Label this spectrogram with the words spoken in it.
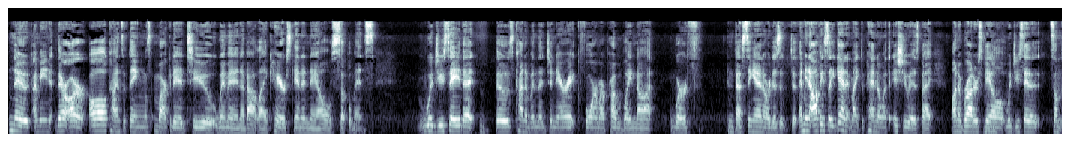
note, I mean, there are all kinds of things marketed to women about like hair, skin, and nails supplements. Would you say that those kind of in the generic form are probably not worth investing in, or does it? I mean, obviously, again, it might depend on what the issue is, but on a broader scale, mm-hmm. would you say that some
